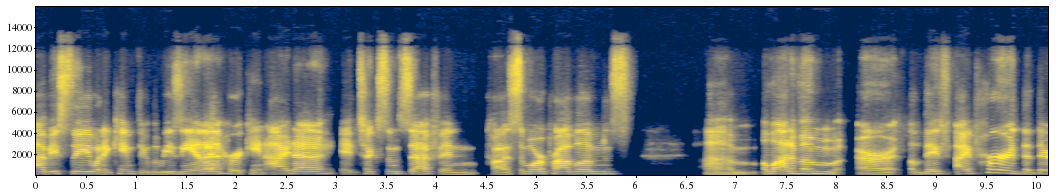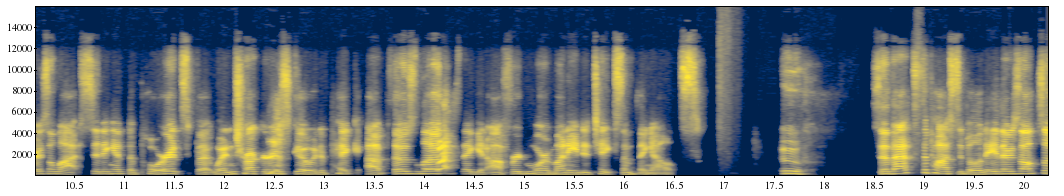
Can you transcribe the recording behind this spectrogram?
obviously when it came through louisiana hurricane ida it took some stuff and caused some more problems. Um, a lot of them are they've i've heard that there's a lot sitting at the ports but when truckers go to pick up those loads they get offered more money to take something else. Ooh. So that's the possibility. There's also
